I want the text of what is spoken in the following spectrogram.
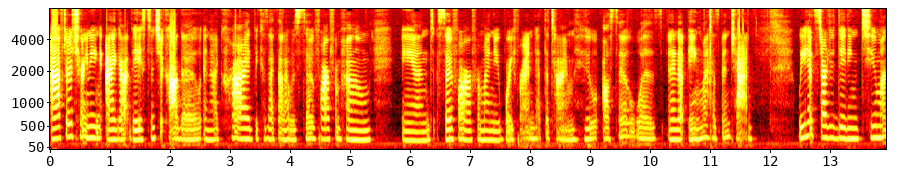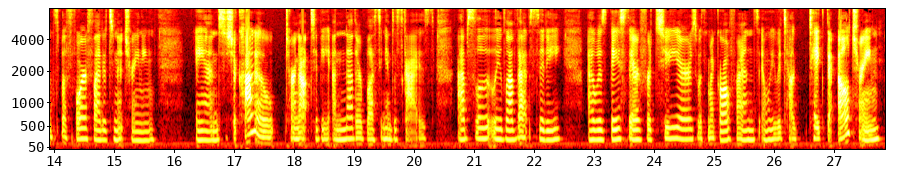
After training, I got based in Chicago and I cried because I thought I was so far from home and so far from my new boyfriend at the time, who also was ended up being my husband, Chad. We had started dating two months before flight attendant training, and Chicago turned out to be another blessing in disguise. Absolutely love that city. I was based there for two years with my girlfriends, and we would t- take the L train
